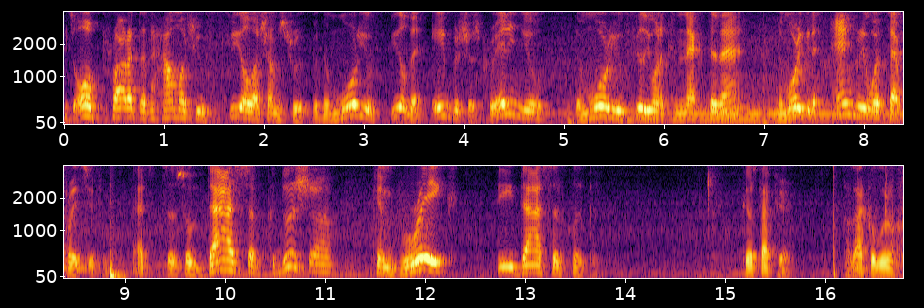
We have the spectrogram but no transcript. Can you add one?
it's all product of how much you feel Hashem's truth. But the more you feel that Abishter is creating you, the more you feel you want to connect to that, the more you get angry at what separates you from it. That's so, so das of Kedusha can break the das of Klippa. Okay, stop here. Chazak Baruch.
